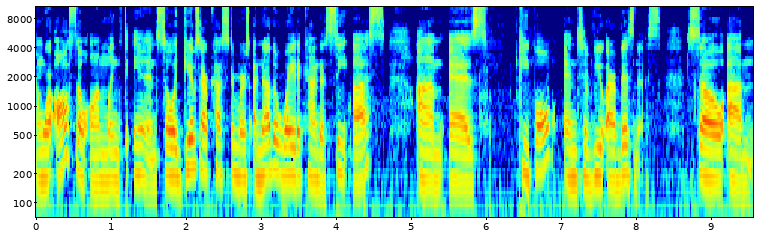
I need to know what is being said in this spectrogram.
And we're also on LinkedIn. So it gives our customers another way to kind of see us um, as people and to view our business. So, um,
